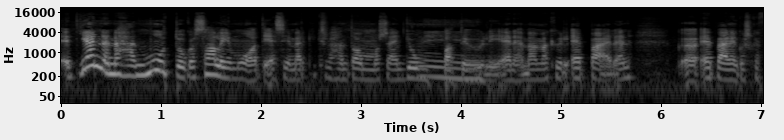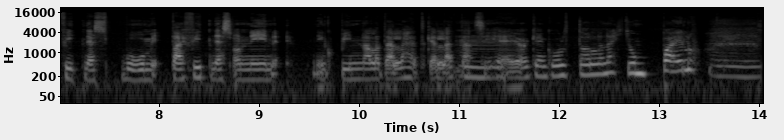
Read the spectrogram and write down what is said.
et jännä nähdä, muuttuuko salimuoti esimerkiksi vähän tommoseen jumppatyyliin niin. enemmän. Mä kyllä epäilen, epäilen, koska fitness boomi, tai fitness on niin, niin kuin pinnalla tällä hetkellä, että mm. siihen ei oikein kuulu tollanen jumppailu. Niin.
